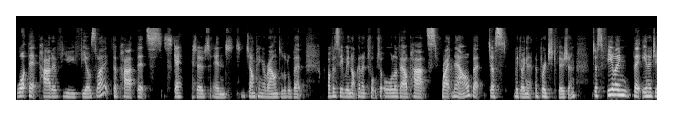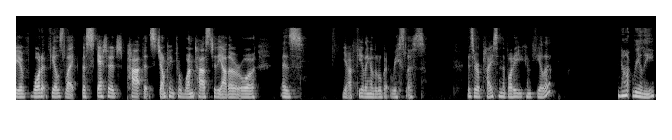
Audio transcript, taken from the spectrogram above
what that part of you feels like, the part that's scattered and jumping around a little bit? Obviously, we're not going to talk to all of our parts right now, but just we're doing an abridged version. Just feeling the energy of what it feels like, the scattered part that's jumping from one task to the other, or is, yeah, feeling a little bit restless. Is there a place in the body you can feel it? Not really,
